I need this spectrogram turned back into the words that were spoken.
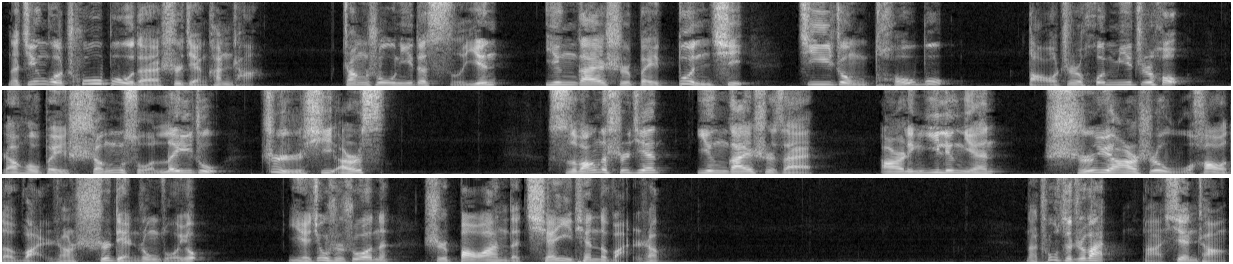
那经过初步的尸检勘查，张淑妮的死因应该是被钝器。击中头部，导致昏迷之后，然后被绳索勒住窒息而死。死亡的时间应该是在二零一零年十月二十五号的晚上十点钟左右，也就是说呢，是报案的前一天的晚上。那除此之外啊，现场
